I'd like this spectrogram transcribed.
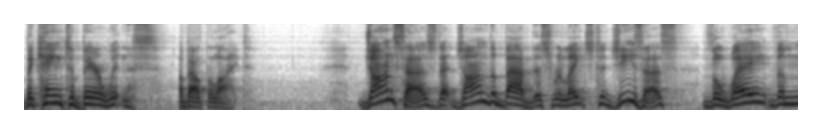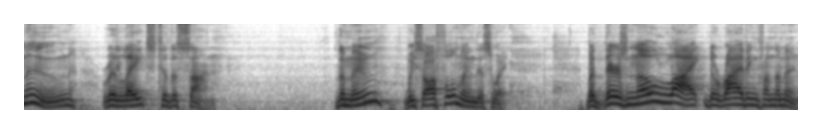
but came to bear witness about the light. John says that John the Baptist relates to Jesus the way the moon relates to the sun. The moon, we saw a full moon this week, but there's no light deriving from the moon.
